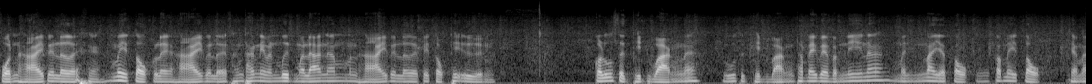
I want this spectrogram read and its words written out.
ฝนหายไปเลย ไม่ตกเลยหายไปเลย ทั้งทั้งนี้มันมืดมาแล้วนะมันหายไปเลยไปตกที่อื่น ก็รู้สึกผิดหวังนะ รู้สึกผิดหวังถ้าไม่เป็นแบบนี้นะ มันน่าจะตกก็ไม่ตกใช่ไหม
